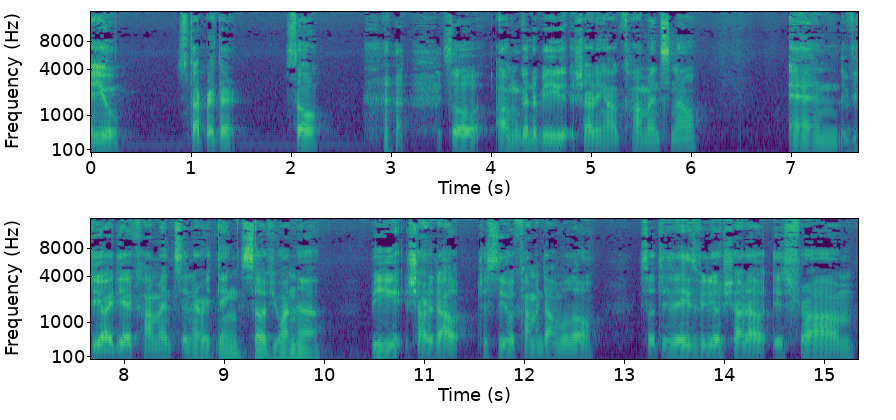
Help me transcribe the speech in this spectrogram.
Hey you, stop right there. So, so I'm gonna be shouting out comments now, and video idea comments and everything. So if you wanna be shouted out, just leave a comment down below. So today's video shout out is from,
